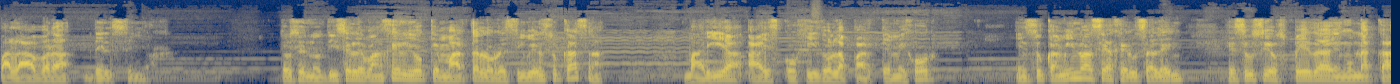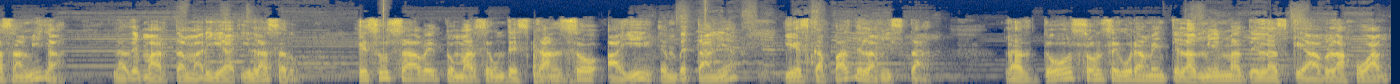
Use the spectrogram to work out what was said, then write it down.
Palabra del Señor. Entonces nos dice el Evangelio que Marta lo recibió en su casa. María ha escogido la parte mejor. En su camino hacia Jerusalén, Jesús se hospeda en una casa amiga la de Marta, María y Lázaro. Jesús sabe tomarse un descanso allí en Betania y es capaz de la amistad. Las dos son seguramente las mismas de las que habla Juan,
